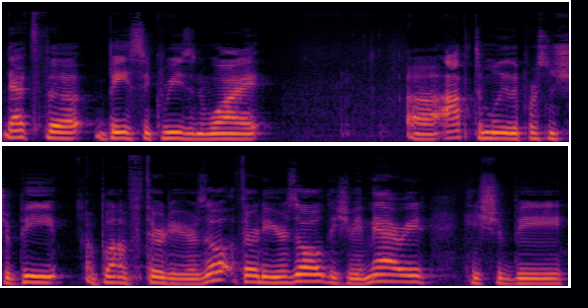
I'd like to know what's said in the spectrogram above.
that's the basic reason why uh, optimally the person should be above 30 years old. 30 years old, he should be married, he should be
